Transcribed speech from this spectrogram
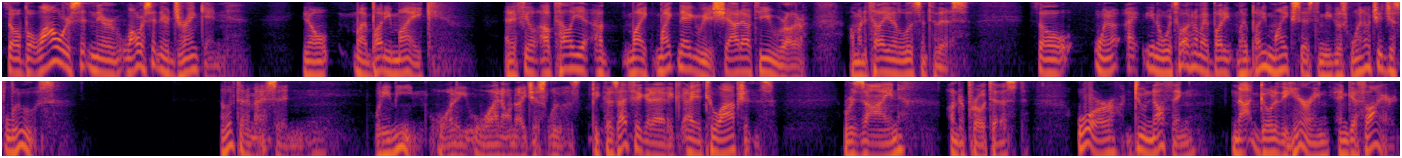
So, but while we're sitting there, while we're sitting there drinking, you know, my buddy Mike, and I feel I'll tell you, uh, Mike, Mike Negri, shout out to you, brother. I'm going to tell you to listen to this. So when I, you know, we're talking to my buddy, my buddy Mike says to me, he goes, "Why don't you just lose?" I looked at him and I said, "What do you mean? Why, do you, why don't I just lose?" Because I figured I had, a, I had two options: resign under protest, or do nothing, not go to the hearing, and get fired.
